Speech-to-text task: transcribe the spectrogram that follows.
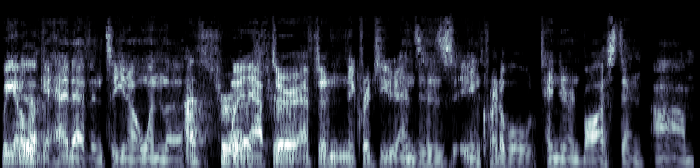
we got to yeah. look ahead, Evan, to you know when the that's true. When that's after true. after Nick Ritchie ends his incredible tenure in Boston, um,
